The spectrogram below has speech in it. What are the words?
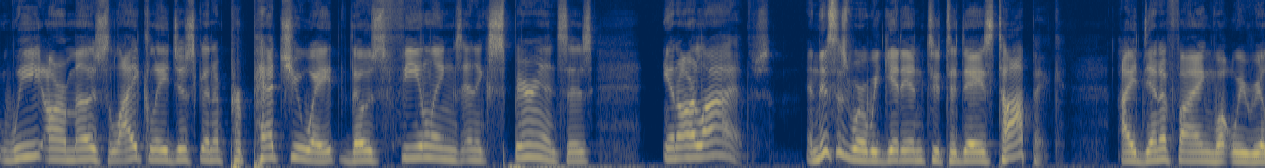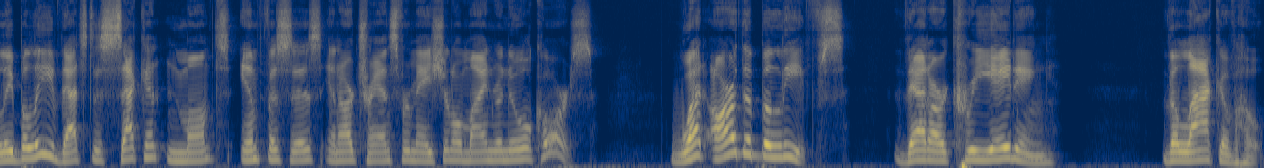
we are most likely just going to perpetuate those feelings and experiences in our lives. And this is where we get into today's topic identifying what we really believe. That's the second month's emphasis in our transformational mind renewal course. What are the beliefs that are creating the lack of hope?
